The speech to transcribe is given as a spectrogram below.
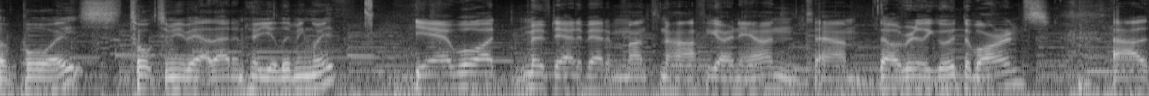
of boys. Talk to me about that and who you're living with. Yeah, well, I moved out about a month and a half ago now, and um, they were really good. The Warrens, uh,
